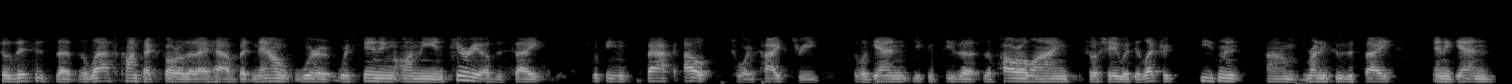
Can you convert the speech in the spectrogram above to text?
So this is the, the last context photo that I have, but now we're, we're standing on the interior of the site, looking back out towards High Street. So again, you can see the, the power lines associated with the electric easement um, running through the site. And again,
